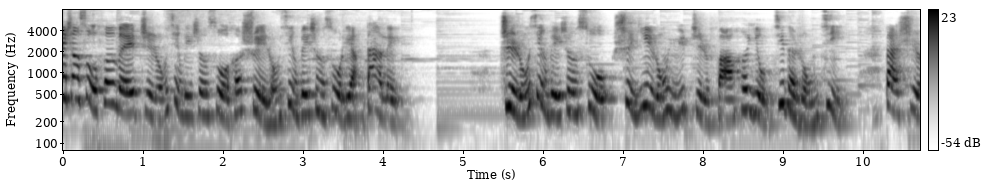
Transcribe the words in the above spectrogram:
维生素分为脂溶性维生素和水溶性维生素两大类。脂溶性维生素是易溶于脂肪和有机的溶剂，但是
